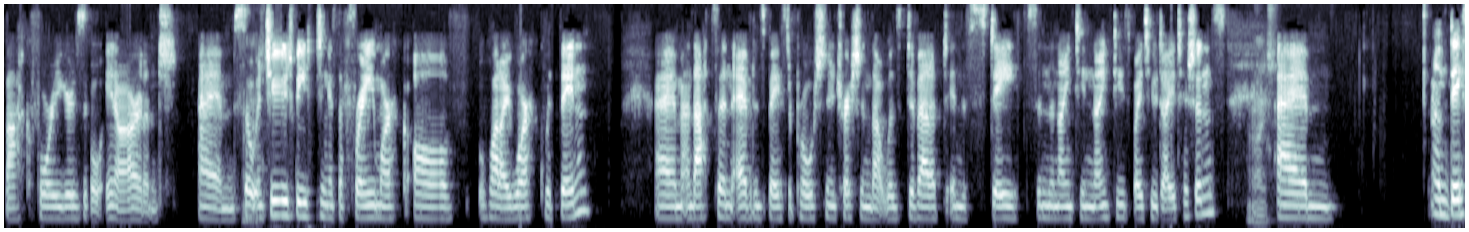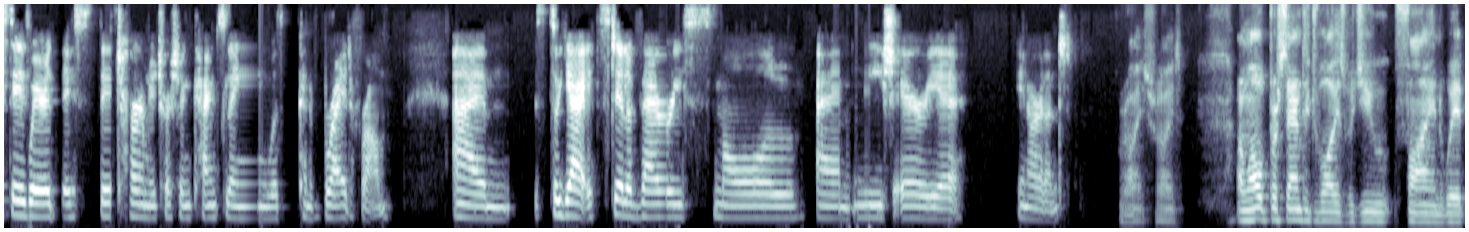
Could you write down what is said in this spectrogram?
back four years ago in Ireland. Um, so intuitive eating is the framework of what I work within. Um, and that's an evidence-based approach to nutrition that was developed in the States in the 1990s by two dietitians. Right. Um, and this is where this this term nutrition counseling was kind of bred from um so yeah it's still a very small um niche area in ireland right right and what percentage wise would you find with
